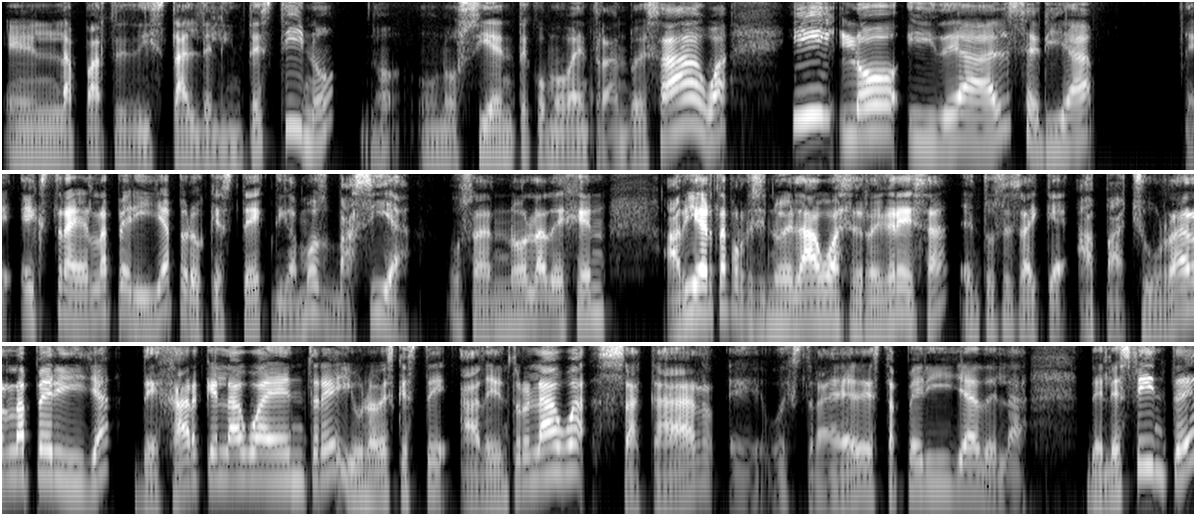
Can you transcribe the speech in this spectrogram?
en la parte distal del intestino, ¿no? Uno siente cómo va entrando esa agua y lo ideal sería extraer la perilla, pero que esté, digamos, vacía. O sea, no la dejen abierta porque si no el agua se regresa. Entonces hay que apachurrar la perilla, dejar que el agua entre y una vez que esté adentro del agua, sacar eh, o extraer esta perilla de la, del esfínter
